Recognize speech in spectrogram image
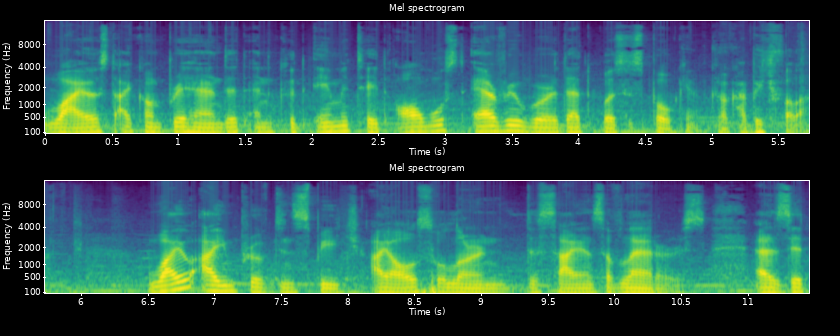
whilst I comprehended and could imitate almost every word that was spoken, que eu acabei de falar. While I improved in speech, I also learned the science of letters, as it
